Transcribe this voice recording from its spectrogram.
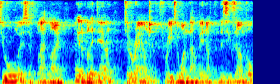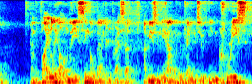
to almost a flat line. I'm going to pull it down to around 3 to 1. That'll be enough for this example. And finally, on the single band compressor, I'm using the output gain to increase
